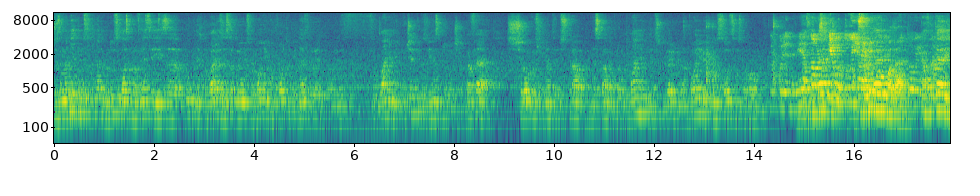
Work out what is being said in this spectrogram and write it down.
з різноманітними асортиментом продукції власного виробництва із купних товарів за високим обслуговуванням, комфорту, піднесення, організуванням відпочинку, дозвільних споживачів. Кафе з широкою асортиментом страв нескладного приготування, підвищення напоїв, яким соусом обслуговування. Ну, кулінарія знову ж таки готує. Кафетерії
